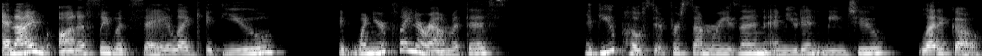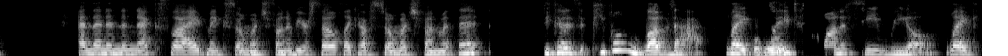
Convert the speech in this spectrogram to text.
And I honestly would say, like, if you if when you're playing around with this, if you post it for some reason and you didn't mean to, let it go. And then in the next slide, make so much fun of yourself, like have so much fun with it because people love that. Like mm-hmm. they just want to see real. Like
